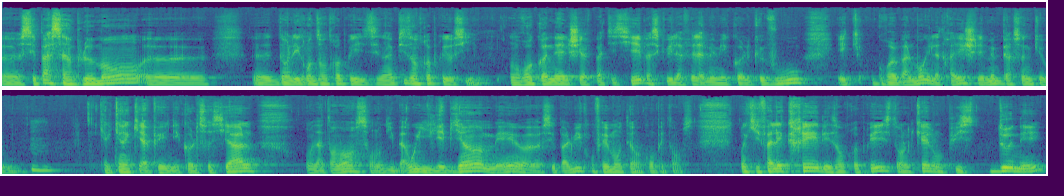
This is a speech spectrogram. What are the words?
euh, c'est pas simplement euh, dans les grandes entreprises, c'est dans les petites entreprises aussi on reconnaît le chef pâtissier parce qu'il a fait la même école que vous et que, globalement, il a travaillé chez les mêmes personnes que vous. Mhm. Quelqu'un qui a fait une école sociale, on a tendance, on dit bah oui, il est bien, mais euh, c'est pas lui qu'on fait monter en compétences. Donc il fallait créer des entreprises dans lesquelles on puisse donner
